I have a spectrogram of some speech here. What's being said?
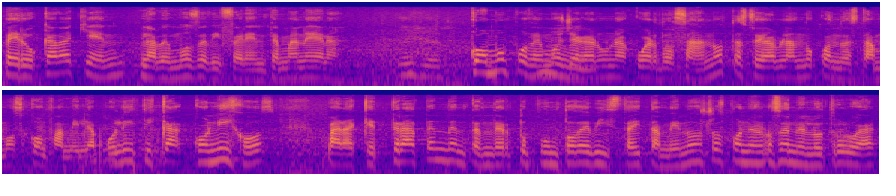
pero cada quien la vemos de diferente manera. ¿Cómo podemos llegar a un acuerdo sano? Te estoy hablando cuando estamos con familia política, con hijos, para que traten de entender tu punto de vista y también nosotros ponernos en el otro lugar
